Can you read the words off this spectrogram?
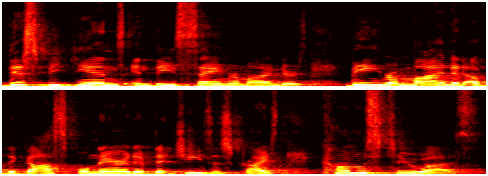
This begins in these same reminders, being reminded of the gospel narrative that Jesus Christ comes to us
